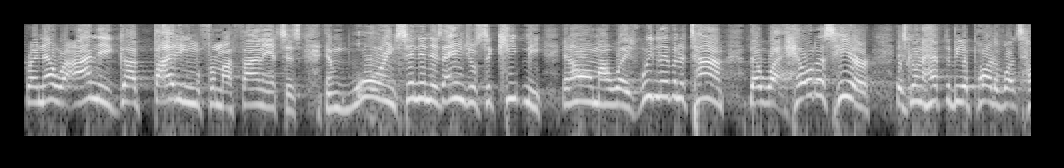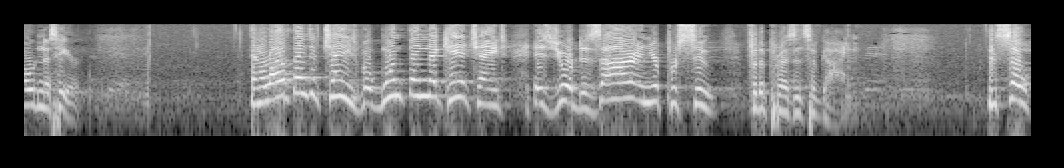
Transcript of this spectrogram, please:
right now where i need god fighting for my finances and warring sending his angels to keep me in all my ways. We live in a time that what held us here is going to have to be a part of what's holding us here and a lot of things have changed, but one thing that can't change is your desire and your pursuit for the presence of God. And so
